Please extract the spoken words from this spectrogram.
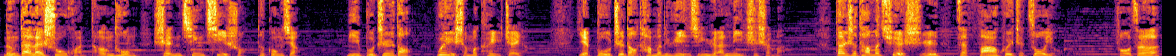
能带来舒缓疼痛、神清气爽的功效。你不知道为什么可以这样，也不知道它们的运行原理是什么，但是它们确实在发挥着作用，否则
